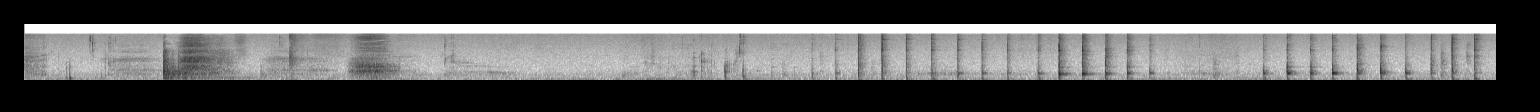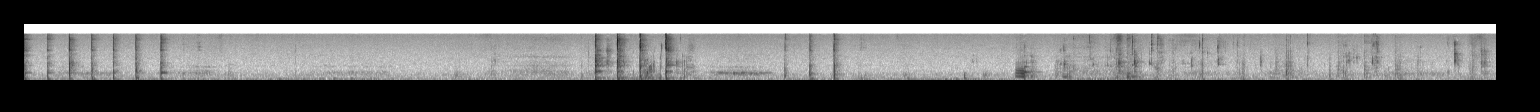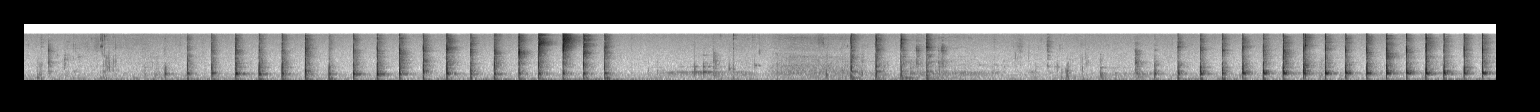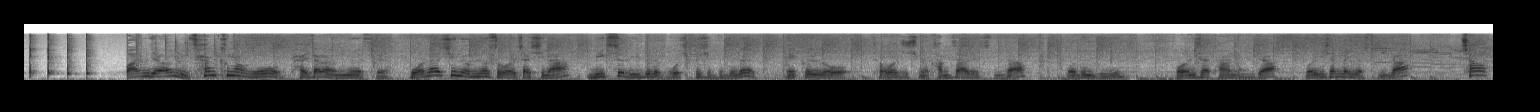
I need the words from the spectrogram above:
완전 상큼하고 달달한 음료였어요. 원하시는 음료수 원샷이나 믹스 리뷰를 보고 싶으신 분들은 댓글로 적어주시면 감사하겠습니다. 뭐든지 원샷 하는 남자 원샷맨이었습니다. 척!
